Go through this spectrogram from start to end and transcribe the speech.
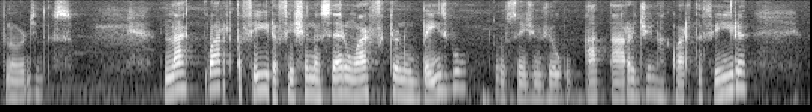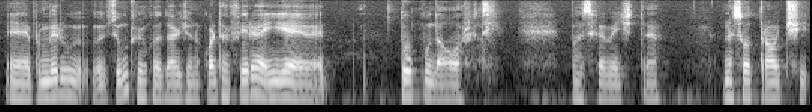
pelo amor de Deus. Na quarta-feira, fechando a série, um Arthur no beisebol, ou seja, um jogo à tarde na quarta-feira. É, primeiro, segundo jogo da tarde na quarta-feira, aí é topo da ordem, basicamente, tá? Não é Trout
